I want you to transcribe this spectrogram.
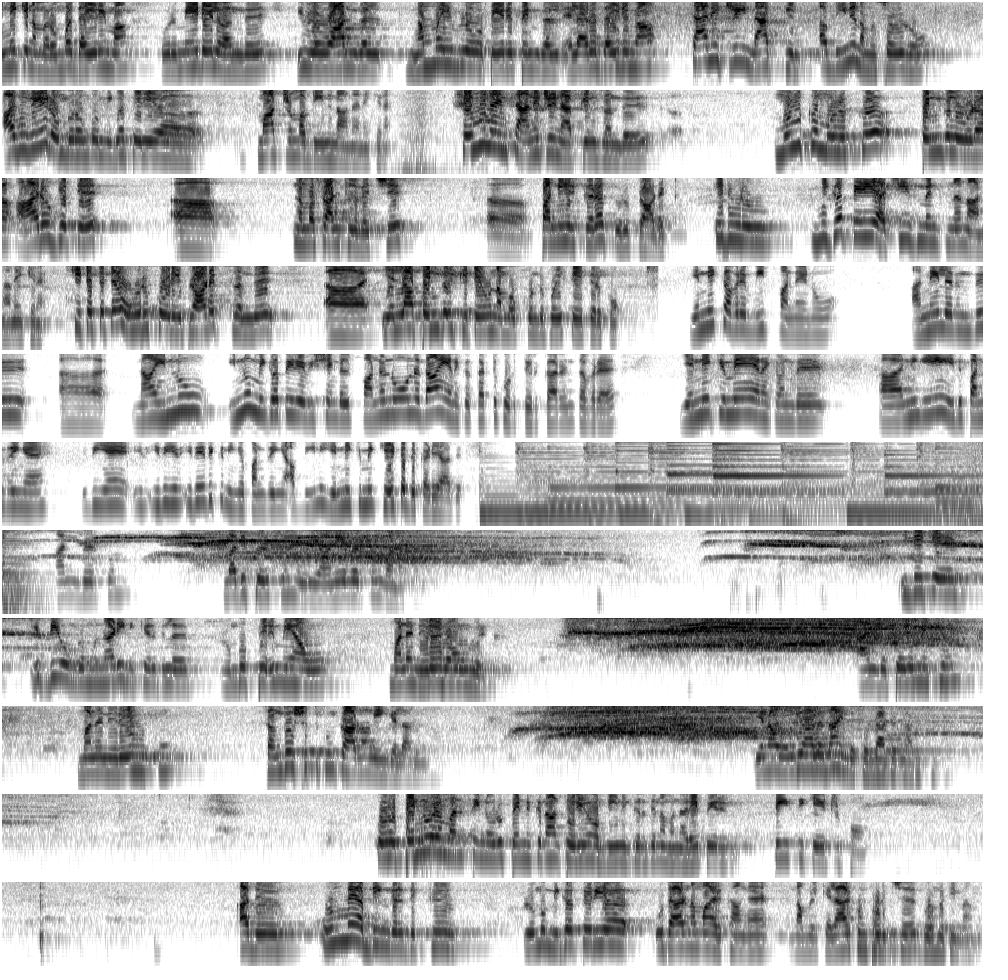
இன்னைக்கு நம்ம ரொம்ப தைரியமா ஒரு மேடையில் வந்து இவ்வளோ ஆண்கள் நம்ம இவ்வளோ பேரு பெண்கள் எல்லாரும் தைரியமா சானிட்ரி நாப்கின் அப்படின்னு நம்ம சொல்றோம். அதுவே ரொம்ப ரொம்ப மிகப்பெரிய மாற்றம் அப்படின்னு நான் நினைக்கிறேன். ஃபெமினைன் சானிட்ரி நாப்கின்ஸ் வந்து முழுக்க முழுக்க பெண்களோட ஆரோக்கியத்தை நம்ம ஃப்ரண்ட்டில் வச்சு பண்ணியிருக்கிற ஒரு ப்ராடக்ட் இது ஒரு மிகப்பெரிய அச்சீவ்மெண்ட்னு நான் நினைக்கிறேன். கிட்டத்தட்ட ஒரு கோடி ப்ராடக்ட்ஸ் வந்து எல்லா பெண்கள்கிட்டேயும் நம்ம கொண்டு போய் சேர்த்துருக்கோம். என்னைக்கு அவரை மீட் பண்ணேனோ அன்னையிலேருந்து நான் இன்னும் இன்னும் மிகப்பெரிய விஷயங்கள் பண்ணணும்னு தான் எனக்கு கற்றுக் கொடுத்துருக்காருன்னு தவிர என்றைக்குமே எனக்கு வந்து நீங்கள் ஏன் இது பண்ணுறீங்க இது ஏன் இது இது இது எதுக்கு நீங்க பண்றீங்க அப்படின்னு என்னைக்குமே கேட்டது கிடையாது. அன்பிற்கும் மதிப்பிற்கும் உரிய அனைவருக்கும் வணக்கம். இன்னைக்கு எப்படி உங்க முன்னாடி நிக்கிறதுல ரொம்ப பெருமையாகவும் மன நிறைவாகவும் இருக்கு. அந்த பெருமைக்கும் மன நிறைவுக்கும் சந்தோஷத்துக்கும் காரணம் நீங்க எல்லாரும் தான். ஏன்னா உங்களால தான் இந்த கொண்டாட்டம் நடக்குது. ஒரு பெண்ணோட மனசு இன்னொரு பெண்ணுக்கு தான் தெரியும் அப்படின்னுங்கிறது நம்ம நிறைய பேர் பேசி கேட்டிருப்போம். அது உண்மை அப்படிங்கிறதுக்கு ரொம்ப மிகப்பெரிய உதாரணமா இருக்காங்க நம்மளுக்கு எல்லாருக்கும் பிடிச்ச கோமதி மேம்.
